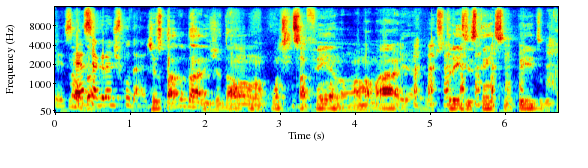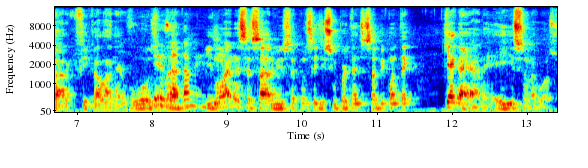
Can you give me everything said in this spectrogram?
Esse, não, essa dá, é a grande dificuldade. Resultado dá, já dá uma ponte de safena, uma mamária, os três estentes no peito do cara que fica lá nervoso, né? Exatamente. né? E não é necessário isso, é como você disse, o importante é saber quanto é que quer ganhar, né? É isso o negócio.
